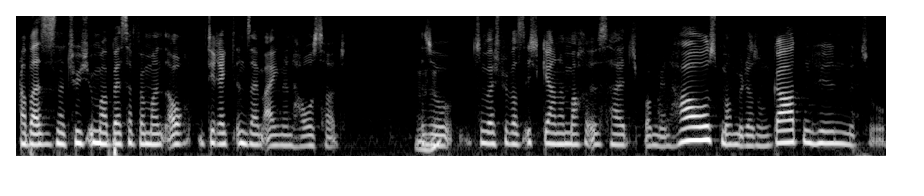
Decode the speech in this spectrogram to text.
Aber es ist natürlich immer besser, wenn man es auch direkt in seinem eigenen Haus hat. Also zum Beispiel, was ich gerne mache, ist halt, ich baue mir ein Haus, mache mir da so einen Garten hin mit so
